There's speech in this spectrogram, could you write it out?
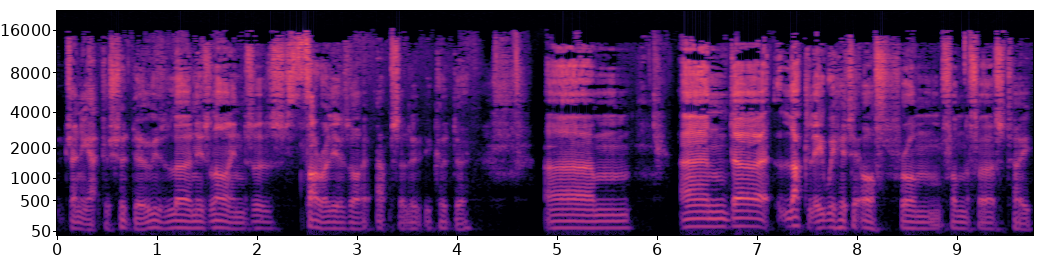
which any actor should do, is learn his lines as thoroughly as I absolutely could do. Um, and uh, luckily, we hit it off from from the first take.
